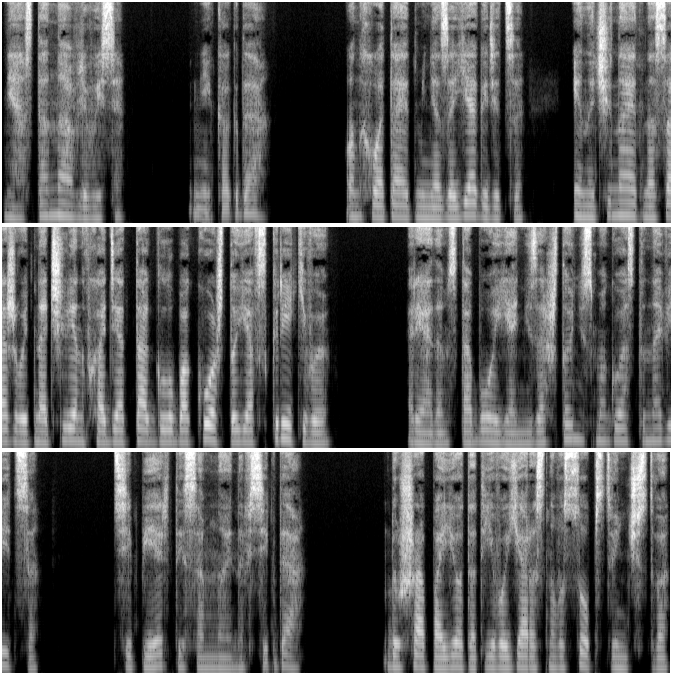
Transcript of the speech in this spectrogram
Не останавливайся. Никогда. Он хватает меня за ягодицы и начинает насаживать на член, входя так глубоко, что я вскрикиваю. Рядом с тобой я ни за что не смогу остановиться. Теперь ты со мной навсегда. Душа поет от его яростного собственничества,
